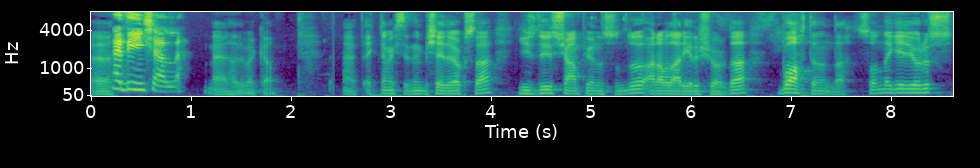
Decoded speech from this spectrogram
Evet. Hadi inşallah. Evet hadi bakalım. Evet eklemek istediğin bir şey de yoksa %100 şampiyonun sunduğu arabalar yarışıyor da bu haftanın da sonuna geliyoruz.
